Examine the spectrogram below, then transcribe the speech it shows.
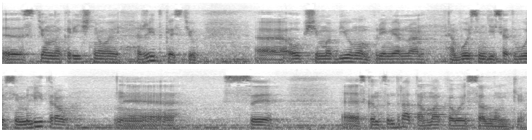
э, с темно-коричневой жидкостью э, общим объемом примерно 88 литров э, с, э, с концентратом маковой соломки.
